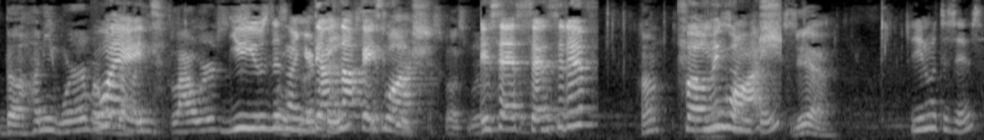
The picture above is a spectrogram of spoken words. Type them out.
The honey worm or what, the honey flowers. You use this on your That's face? That's not face wash. It smells good. It says sensitive Huh? Foaming use it on your wash. Yeah. Do you know what this is?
